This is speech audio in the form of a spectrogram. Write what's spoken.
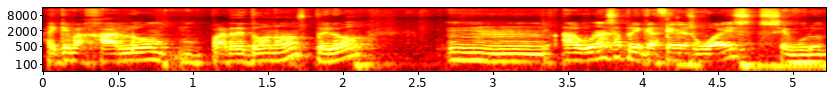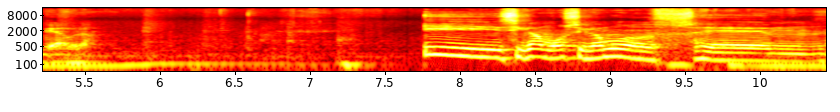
hay que bajarlo un, par de tonos, pero mm, algunas aplicaciones guays seguro que habrá. Y sigamos, sigamos, eh,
